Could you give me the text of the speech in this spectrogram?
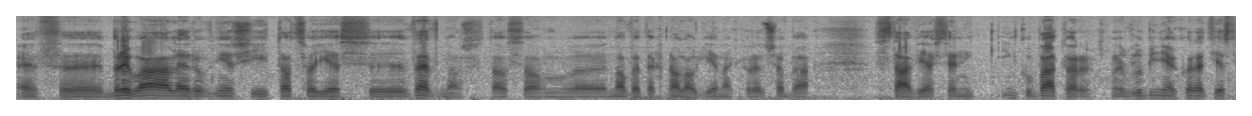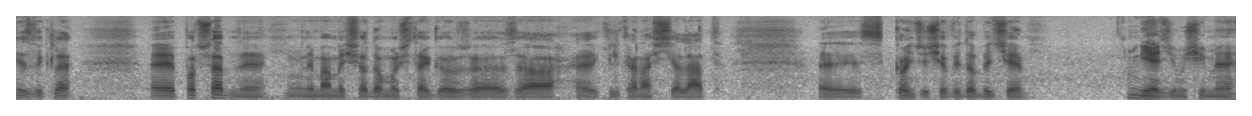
w bryła, ale również i to, co jest e, wewnątrz. To są nowe technologie, na które trzeba stawiać. Ten inkubator w Lubinie akurat jest niezwykle potrzebny. Mamy świadomość tego, że za kilkanaście lat skończy się wydobycie miedzi. Musimy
